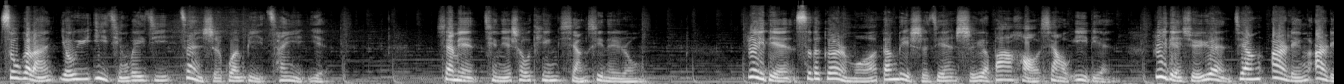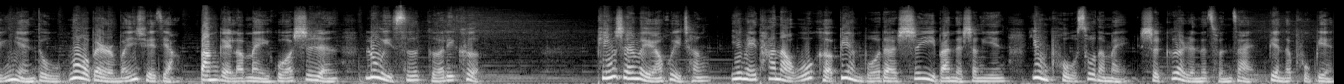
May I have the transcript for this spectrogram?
苏格兰由于疫情危机，暂时关闭餐饮业。下面，请您收听详细内容。瑞典斯德哥尔摩当地时间十月八号下午一点。瑞典学院将2020年度诺贝尔文学奖颁给了美国诗人路易斯·格里克。评审委员会称，因为他那无可辩驳的诗一般的声音，用朴素的美使个人的存在变得普遍。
